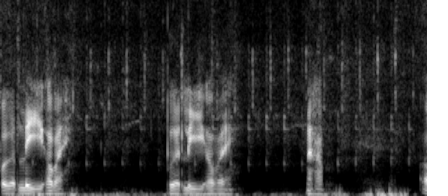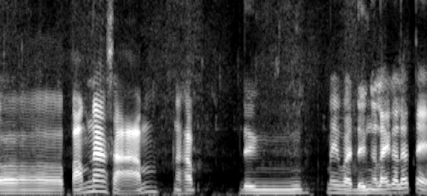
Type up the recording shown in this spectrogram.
เปิดหลีเข้าไป เปิดหลีเข้าไปนะครับเอ่อปั๊มหน้าสามนะครับ ดึงไม่ว่าดึงอะไรก็แล้วแต่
